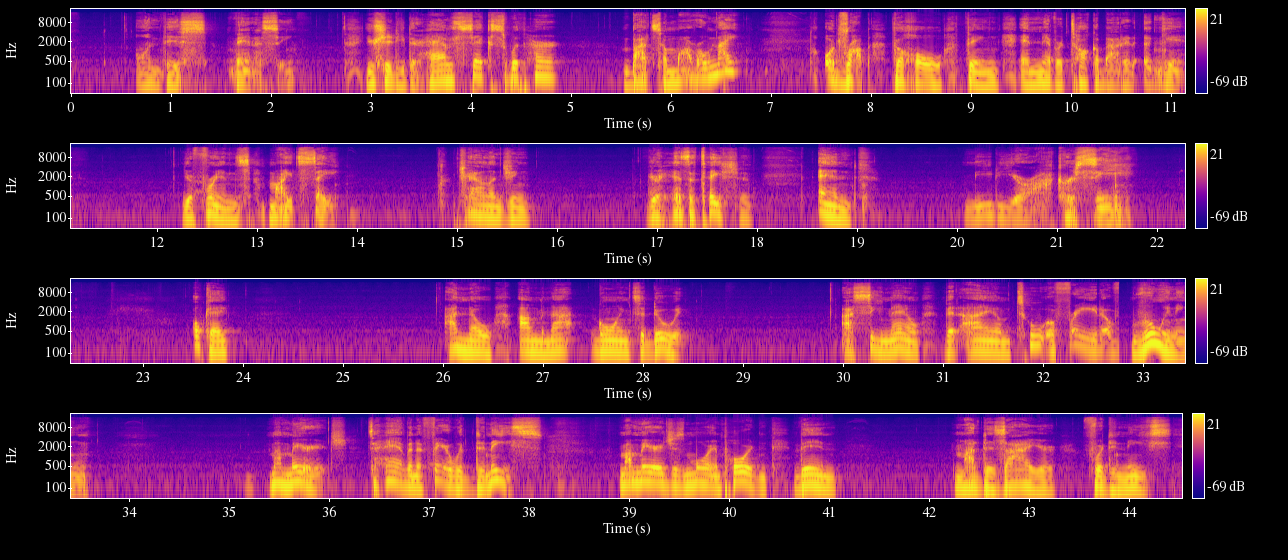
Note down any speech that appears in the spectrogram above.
on this fantasy. You should either have sex with her by tomorrow night or drop the whole thing and never talk about it again. Your friends might say, challenging your hesitation and mediocrity. Okay. I know I'm not going to do it. I see now that I am too afraid of ruining my marriage to have an affair with Denise. My marriage is more important than my desire for Denise.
